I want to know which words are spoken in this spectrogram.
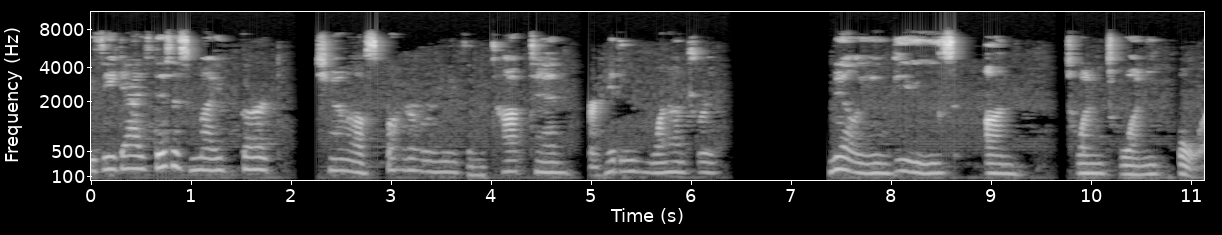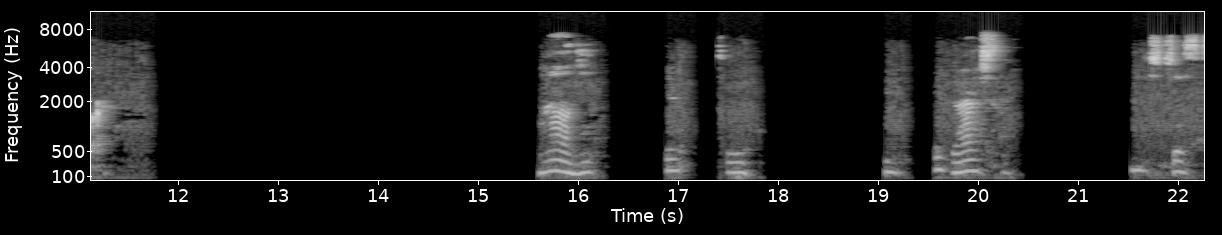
You see guys, this is my third channel of Sparta Remix in the top 10 for hitting 100 million views on 2024. Wow, he gosh, it's just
